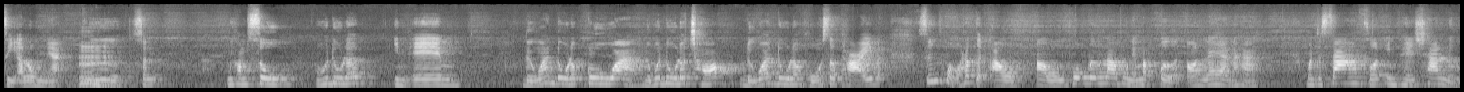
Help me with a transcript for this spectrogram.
สี่อารมณ์เนี้ยคือสนมีความสุขโอ้โหดูแล้วอิ่มเอม หรือว่าดูแล้วกลัว หรือว่าดูแล้วช็อกหรือว่าดูแล้วโหเซอร์ไพรส์แบบซึ่งเขาบอกว่าถ้าเกิดเอาเอาพวกเรื่องเล่าพวกนี้มาเปิดตอนแรกนะคะ มันจะสร้าง first impression หรือ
